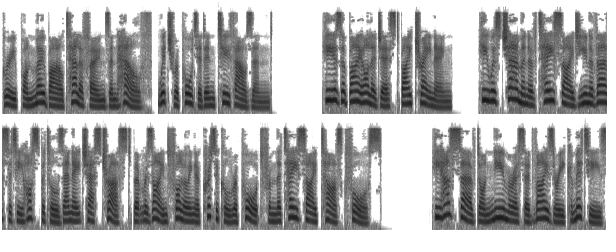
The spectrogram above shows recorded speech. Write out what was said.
Group on Mobile Telephones and Health, which reported in 2000. He is a biologist by training. He was chairman of Tayside University Hospital's NHS Trust but resigned following a critical report from the Tayside Task Force. He has served on numerous advisory committees,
